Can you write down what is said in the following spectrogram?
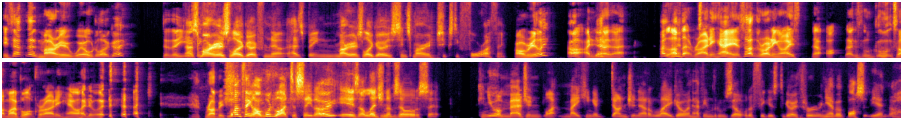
Is that the Mario World logo that they use? that's Mario's logo from now. It has been Mario's logo since Mario 64, I think. Oh, really? Oh, I didn't Yeah. know that. I love Yeah. that writing. Hey, it's like the writing I used. That, uh, that looks like my block writing. How I do it. Rubbish. One thing I would like to see though is a Legend of Zelda set. Can you imagine like making a dungeon out of Lego and having little Zelda figures to go through, and you have a boss at the end? Oh,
